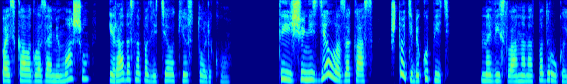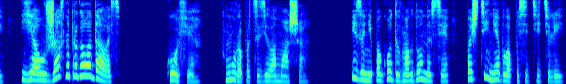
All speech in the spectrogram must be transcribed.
Поискала глазами Машу и радостно подлетела к ее столику. «Ты еще не сделала заказ? Что тебе купить?» Нависла она над подругой. «Я ужасно проголодалась!» «Кофе», — хмуро процедила Маша. Из-за непогоды в Макдональдсе почти не было посетителей,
